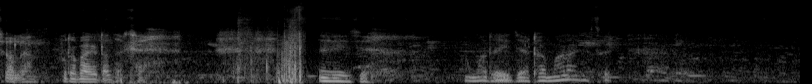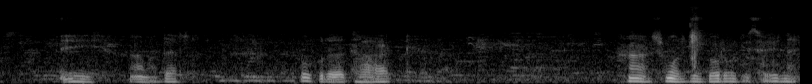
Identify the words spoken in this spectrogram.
চলেন পুরো বাড়িটা দেখে এই যে আমার এই জ্যাঠা মারা গেছে এই আমাদের পুকুরের ঘাট হাঁস মুরগি গরু কিছুই নাই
